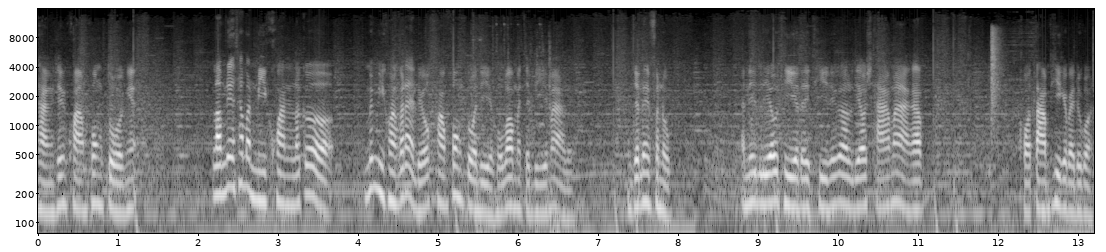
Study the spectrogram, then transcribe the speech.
ทางเช่นความพ่องตัวเงี้ยลำเนี้ยถ้ามันมีควันแล้วก็ไม่มีควันก็ได้หรือว่าความพ่องตัวดีผมว่ามันจะดีมากเลย มันจะเล่นสนุก อันนี้เลี้ยวทีอะไรทีนี่ก็เลี้ยวช้ามากครับ ขอตามพี่กันไปดูก่อน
